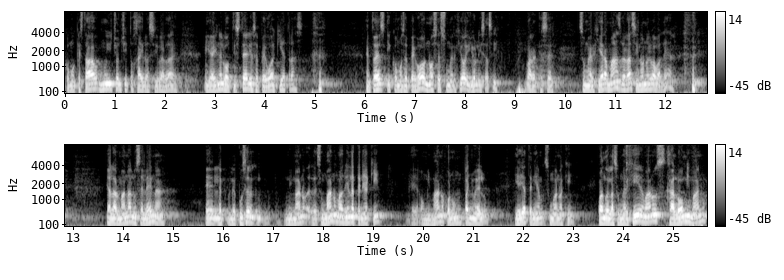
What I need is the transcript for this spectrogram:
como que estaba muy chonchito Jairo así, ¿verdad? Y ahí en el bautisterio se pegó aquí atrás. Entonces, y como se pegó, no se sumergió y yo le hice así, para que se sumergiera más, ¿verdad? Si no, no iba a valer. y a la hermana Lucelena, eh, le, puse mi mano, eh, su mano más bien la tenía aquí, o mi mano con un pañuelo y ella tenía su mano aquí. Cuando la sumergí, hermanos, jaló mi mano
